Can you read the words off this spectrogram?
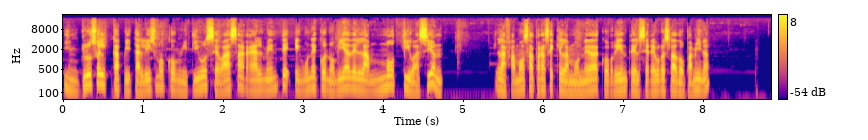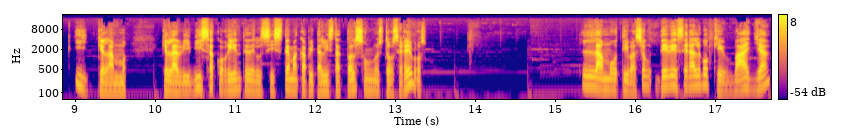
Incluso el capitalismo cognitivo se basa realmente en una economía de la motivación la famosa frase que la moneda corriente del cerebro es la dopamina y que la, que la divisa corriente del sistema capitalista actual son nuestros cerebros. La motivación debe ser algo que vaya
